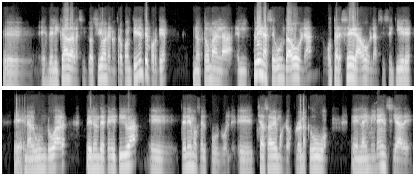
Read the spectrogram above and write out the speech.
es delicada la situación en nuestro continente porque nos toma en la en plena segunda ola, o tercera ola, si se quiere, eh, en algún lugar, pero en definitiva eh, tenemos el fútbol. Eh, ya sabemos los problemas que hubo en la inminencia de,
